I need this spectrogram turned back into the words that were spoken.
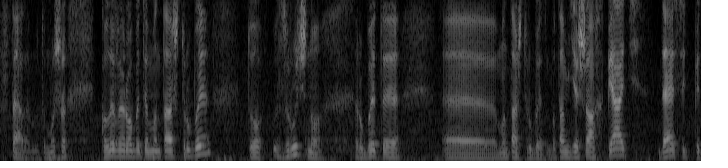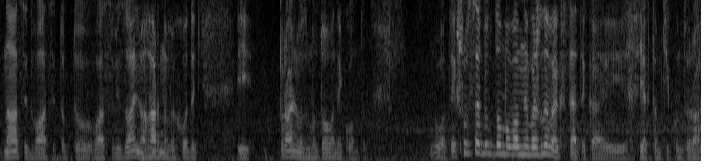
стелимо. Тому що коли ви робите монтаж труби, то зручно робити е, монтаж труби. Бо там є шаг 5, 10, 15, 20. Тобто у вас візуально гарно виходить і правильно змонтований контур. От. Якщо в себе вдома вам не важлива естетика і як там ті контура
